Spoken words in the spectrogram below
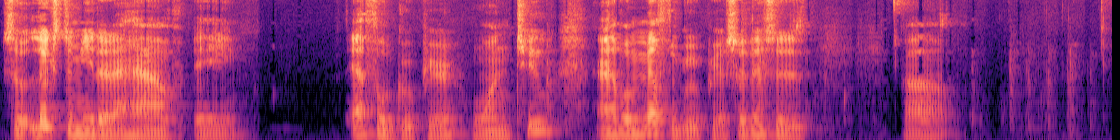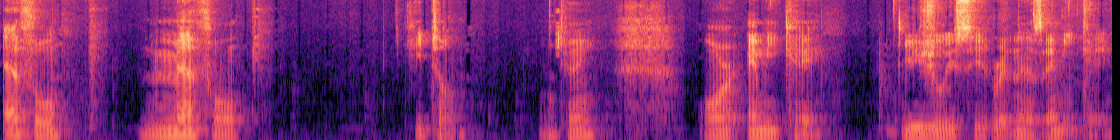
So it looks to me that I have a ethyl group here, one, two. I have a methyl group here. So this is uh, ethyl methyl ketone okay, or MEK. You usually see it written as MEK.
